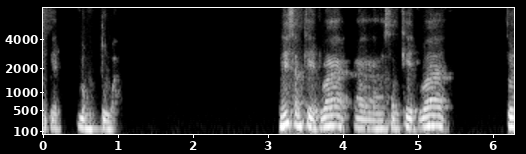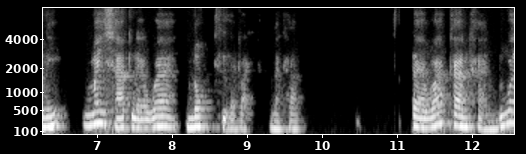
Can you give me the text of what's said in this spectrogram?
2011ลงตัว นี้สังเกตว่าสังเกตว่าตัวนี้ ไม่ชัดแล้วว่านกคืออะไรนะครับ แต่ว่าการหารด้วย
